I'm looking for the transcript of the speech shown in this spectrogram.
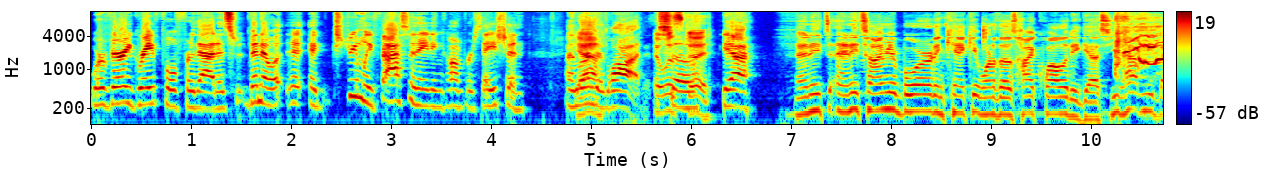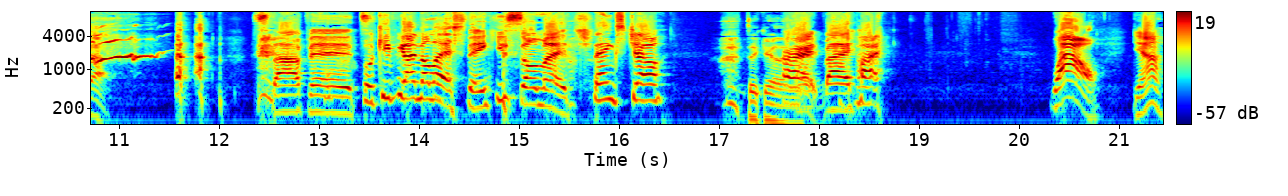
we're very grateful for that. It's been an extremely fascinating conversation. I Yeah, learned a lot. it was So, good. Yeah. Any anytime you're bored and can't get one of those high quality guests, you have me back. Stop it. We'll keep you on the list. Thank you so much. Thanks, Joe. Take care of that. All right, bye. Bye. Wow. Yeah.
